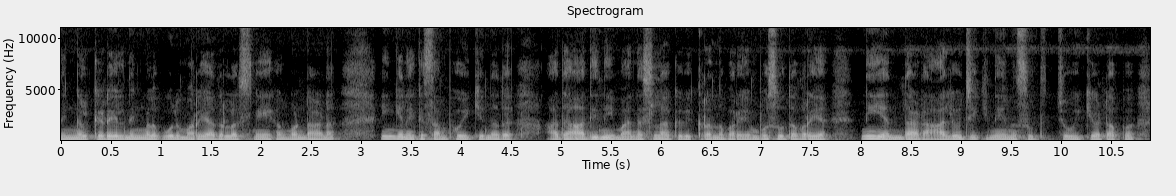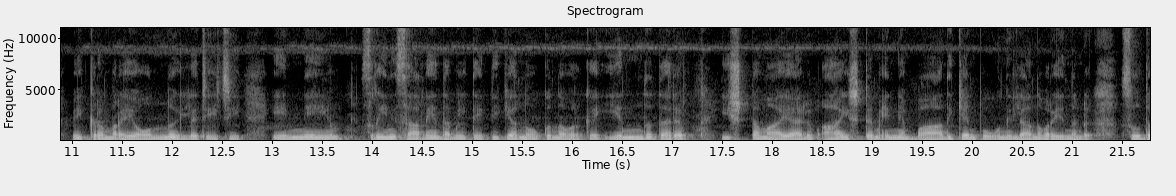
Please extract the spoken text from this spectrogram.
നിങ്ങൾക്കിടയിൽ നിങ്ങൾ പോലും അറിയാതുള്ള സ്നേഹം കൊണ്ടാണ് ഇങ്ങനെയൊക്കെ സംഭവിക്കുന്നത്. അത് ആദ്യം നീ മനസ്സിലാക്കുക വിക്രം എന്ന് പറയുമ്പോൾ സുധ പറയുക നീ എന്താടാ ആലോചിക്കുന്നതെന്ന് സുധ ചോദിക്കുക കേട്ടോ. അപ്പോൾ വിക്രം പറയുക ഒന്നുമില്ല ചേച്ചി എന്നെയും ശ്രീനി സാറിനെയും തമ്മിൽ തെറ്റിക്കാൻ നോക്കുന്നവർക്ക് എന്ത് തരം ഇഷ്ടമായാലും ആ ഇഷ്ടം എന്നെ ബാധിക്കാൻ പോകുന്നില്ല എന്ന് പറയുന്നുണ്ട്. സുധ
